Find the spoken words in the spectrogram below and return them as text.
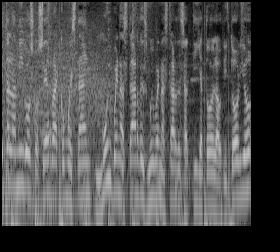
¿Qué tal amigos? José Ra, ¿cómo están? Muy buenas tardes, muy buenas tardes a ti y a todo el auditorio.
